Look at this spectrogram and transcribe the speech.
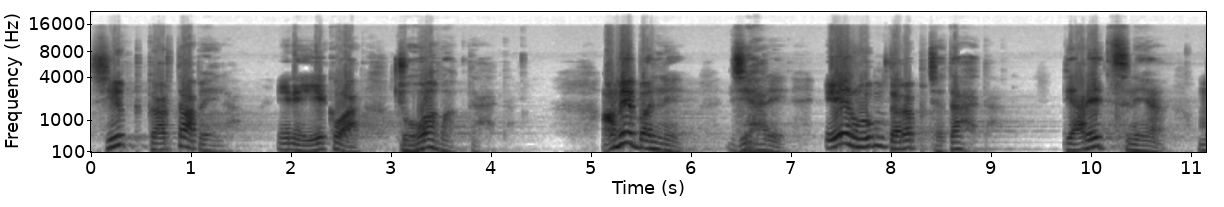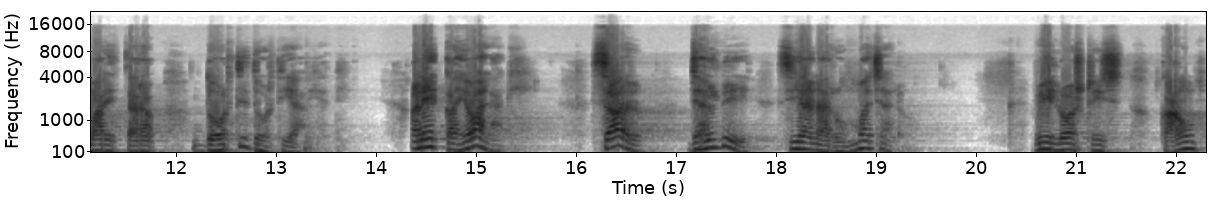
શિફ્ટ કરતા પહેલા એને એકવાર જોવા માંગતા હતા. અમે બંને જ્યારે એ રૂમ તરફ જતા હતા, ત્યારે જ સ્નેહા મારી તરફ દોડતી દોડતી આવી હતી અને કહેવા લાગી, સર, જલ્દી સિયાના રૂમમાં ચાલો. વી લોસ્ટ હિઝ કાઉન્ટ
